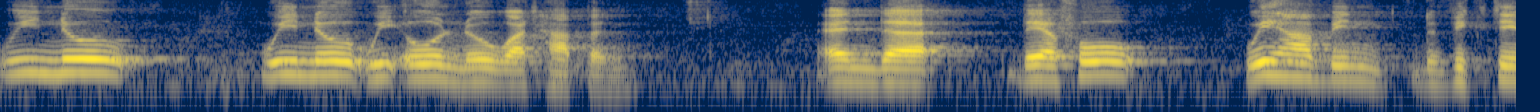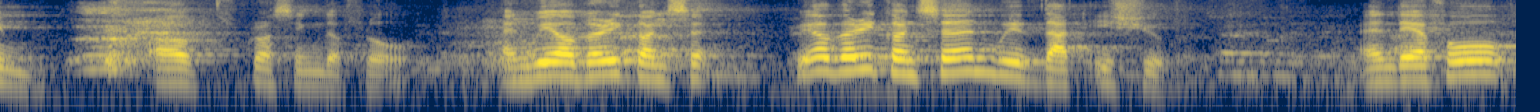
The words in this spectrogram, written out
we know, we know, we all know what happened. And uh, therefore, we have been the victim of crossing the floor. And we are very concerned, we are very concerned with that issue. And therefore,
